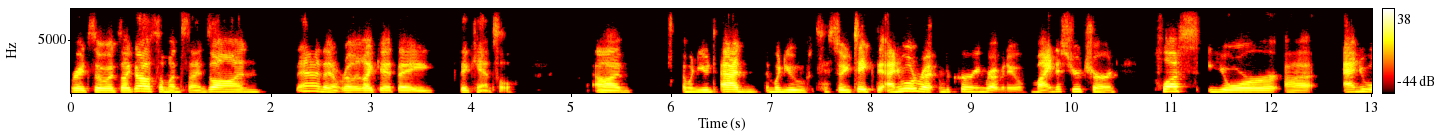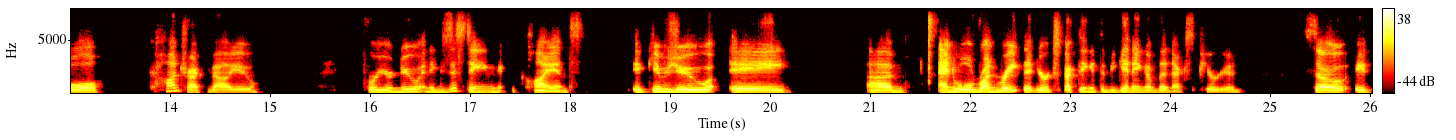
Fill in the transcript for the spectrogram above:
right? So it's like, oh, someone signs on, eh, they don't really like it, they they cancel. Um, and when you add, when you so you take the annual re- recurring revenue minus your churn plus your uh, annual contract value for your new and existing clients, it gives you a um, annual run rate that you're expecting at the beginning of the next period. So it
